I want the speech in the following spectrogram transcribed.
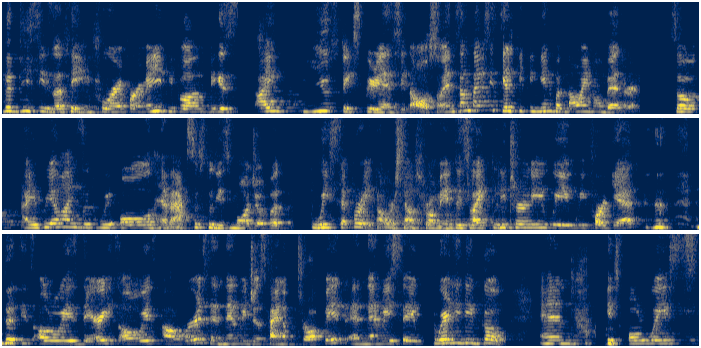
that this is a thing for for many people because I used to experience it also, and sometimes it's still kicking in, but now I know better. So I realize that we all have access to this module, but we separate ourselves from it. It's like literally we we forget that it's always there, it's always ours, and then we just kind of drop it and then we say, Where did it go? And it's always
